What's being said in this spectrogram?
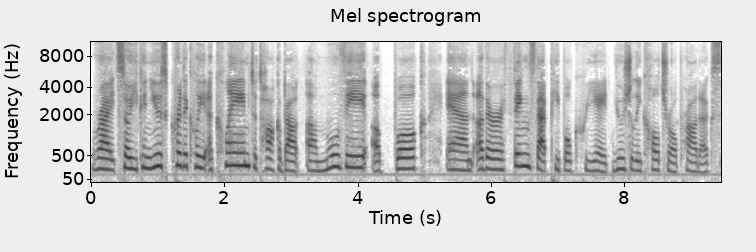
Right. So you can use critically acclaimed to talk about a movie, a book, and other things that people create, usually cultural products.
